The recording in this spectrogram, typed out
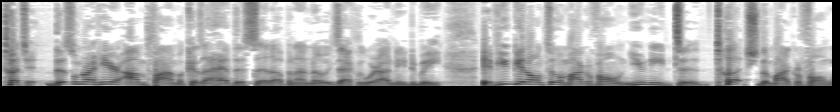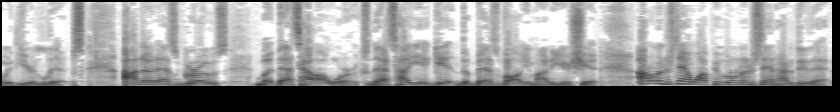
touch it. This one right here, I'm fine because I have this set up and I know exactly where I need to be. If you get onto a microphone, you need to touch the microphone with your lips. I know that's gross, but that's how it works. That's how you get the best volume out of your shit. I don't understand why people don't understand how to do that.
